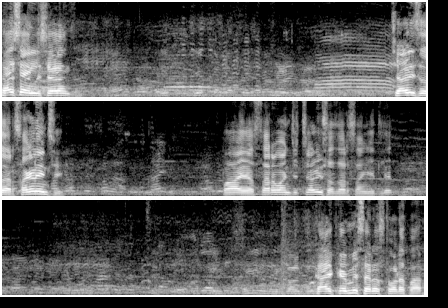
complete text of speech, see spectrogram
काय सांगितलं शेळ्यांचं? चाळीस हजार सगळ्यांची. पहा या सर्वांचे चाळीस हजार सांगितले. काय कमी सरस थोडंफार.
